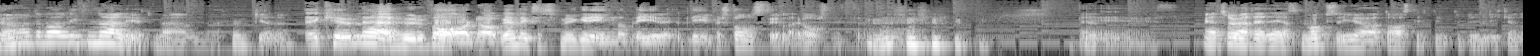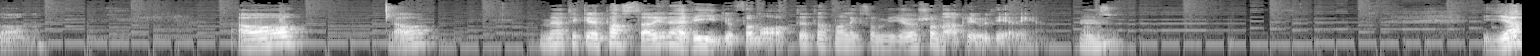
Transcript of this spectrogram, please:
Ja, det var lite nördigt men det funkade. Det är kul det här hur vardagen liksom smyger in och blir, blir beståndsdelar i avsnittet. Är- Men jag tror att det är det som också gör att avsnittet inte blir likadana. Ja, ja. Men jag tycker det passar i det här videoformatet att man liksom gör sådana prioriteringar också. Ja,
